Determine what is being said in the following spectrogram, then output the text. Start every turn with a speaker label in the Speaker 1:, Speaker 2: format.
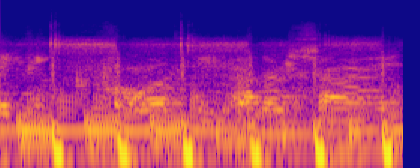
Speaker 1: leaving for the other side.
